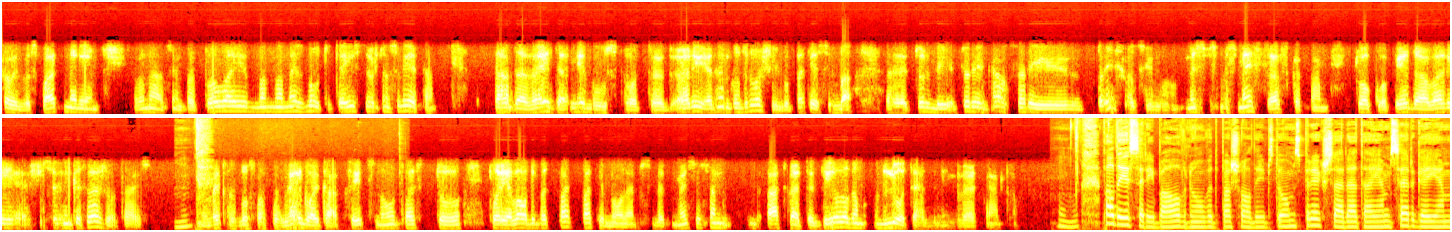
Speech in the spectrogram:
salības partneriem runāsim par to, lai man, man mēs būtu te izturšanas vietā tādā veidā iegūstot eh, arī energodrošību. Patiesībā eh, tur, bija, tur ir daudz arī priekšrocību. Mēs, mēs, mēs saskatām to, ko piedāvā arī šis vienīgais ražotājs. Mm. Vai tas būs Latvijas energo vai kāds cits, nu, tas to, to jau valdība pat, pati nolems. Bet mēs esam atvērti dialogam un ļoti atzinīgi vērtējam to. Mhm. Paldies arī Balvu novada pašvaldības domas priekšsēdētājiem Sergejam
